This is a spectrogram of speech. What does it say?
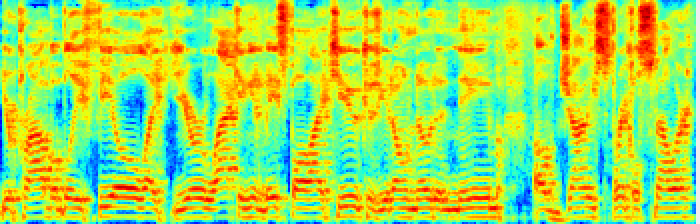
You probably feel like you're lacking in baseball IQ because you don't know the name of Johnny Sprinkle Smeller,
